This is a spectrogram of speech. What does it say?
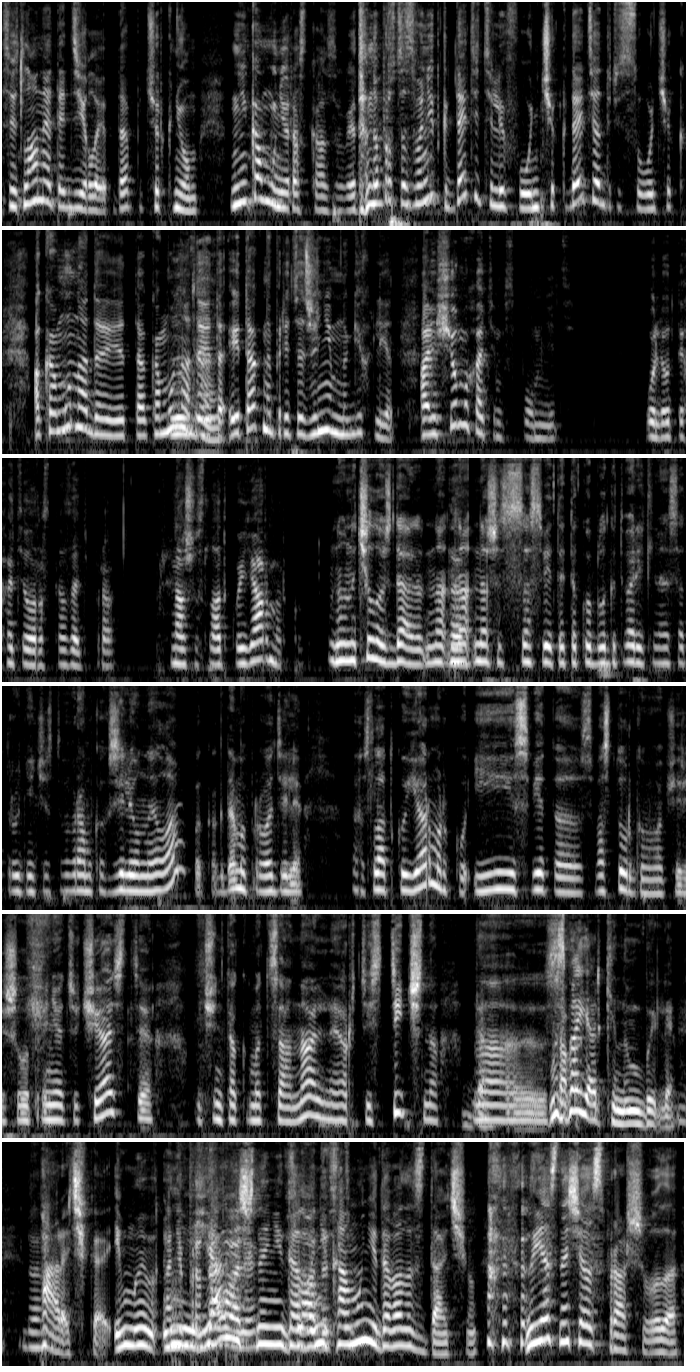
Светлана это делает, да, подчеркнем, никому не рассказывает. Она просто звонит, говорит, дайте телефончик, дайте адресочек, а кому надо это, а кому ну, надо да. это. И так на протяжении многих лет. А еще мы хотим вспомнить, Оля, вот ты хотела рассказать про нашу сладкую ярмарку. Ну, началось, да, на, да. На, наше со Светой такое благотворительное сотрудничество в рамках зеленой лампы, когда мы проводили сладкую ярмарку, и Света с восторгом вообще решила принять участие, очень так эмоционально и артистично. Да. На... Мы с Бояркиным были, да. парочка, и мы, Они мы я лично не давала, никому не давала сдачу. Но я сначала спрашивала,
